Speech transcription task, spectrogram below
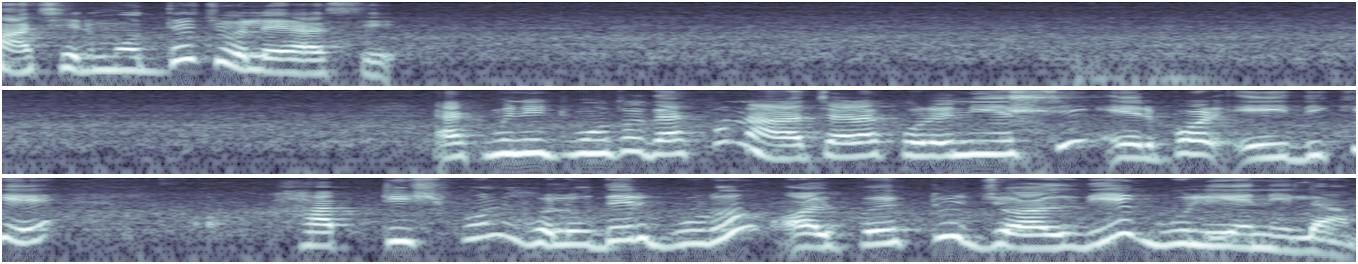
মাছের মধ্যে চলে আসে। এক মিনিট মতো দেখো নাড়াচাড়া করে নিয়েছি। এরপর এই দিকে হাফ টিস্পুন হলুদের গুঁড়ো, অল্প একটু জল দিয়ে গুলিয়ে নিলাম।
